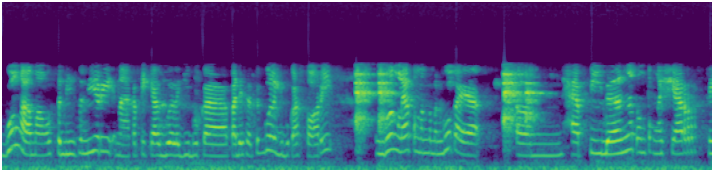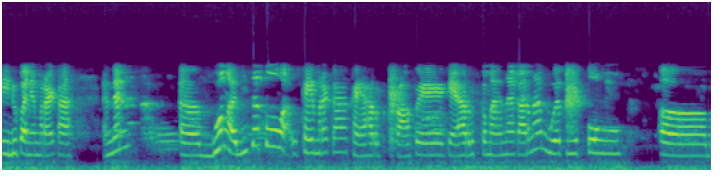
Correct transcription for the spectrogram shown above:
Gue nggak mau sedih sendiri. Nah ketika gue lagi buka pada saat itu gue lagi buka story gue ngeliat teman-teman gue kayak em, happy banget untuk nge-share kehidupannya mereka. And then eh, gue nggak bisa tuh kayak mereka kayak harus ke kafe kayak harus ke mana. Karena buat ngitung em,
